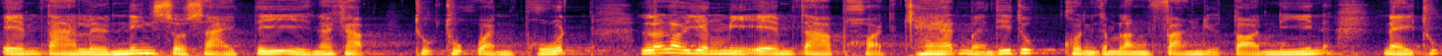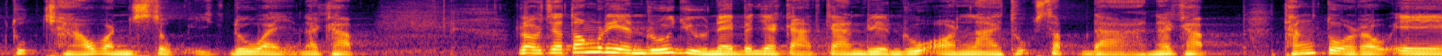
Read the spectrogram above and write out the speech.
Aimstar Learning Society นะครับทุกๆ วันพุธ แล้วเรายังมี Aimstar Podcast เหมือนที่ทุกคนกำลังฟังอยู่ตอนนี้ ในทุกๆ เช้าวันศุกร์อีกด้วยนะครับเราจะต้องเรียนรู้อยู่ในบรรยากาศการเรียนรู้ออนไลน์ทุกสัปดาห์นะครับ ทั้งตัวเราเอง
